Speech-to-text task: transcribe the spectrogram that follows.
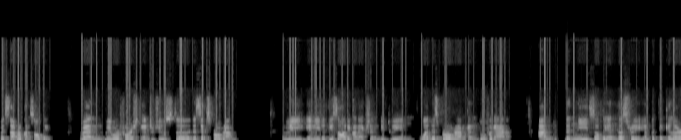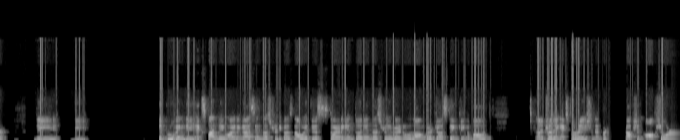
with Stabroek Consulting. When we were first introduced to the CIPS program, we immediately saw the connection between what this program can do for Guyana and the needs of the industry, in particular, the the improving the expanding oil and gas industry because now it is turning into an industry. We're no longer just thinking about uh, drilling, exploration, and production offshore,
